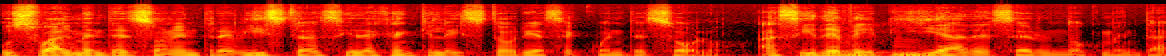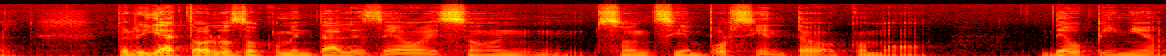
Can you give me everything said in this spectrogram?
Usualmente son entrevistas y dejan que la historia se cuente solo. Así debería de ser un documental. Pero ya todos los documentales de hoy son, son 100% como de opinión,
